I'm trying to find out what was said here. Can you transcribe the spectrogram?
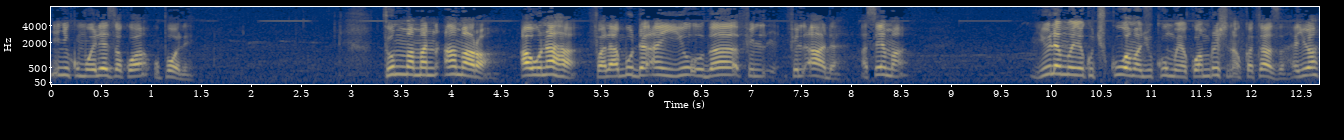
nyinyi kumweleza kwa upole. Thumma man amara au naha fala budda an yu'dha fil, fil ada. Asema yule mwenye kuchukua majukumu ya kuamrisha na kukataza unajua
